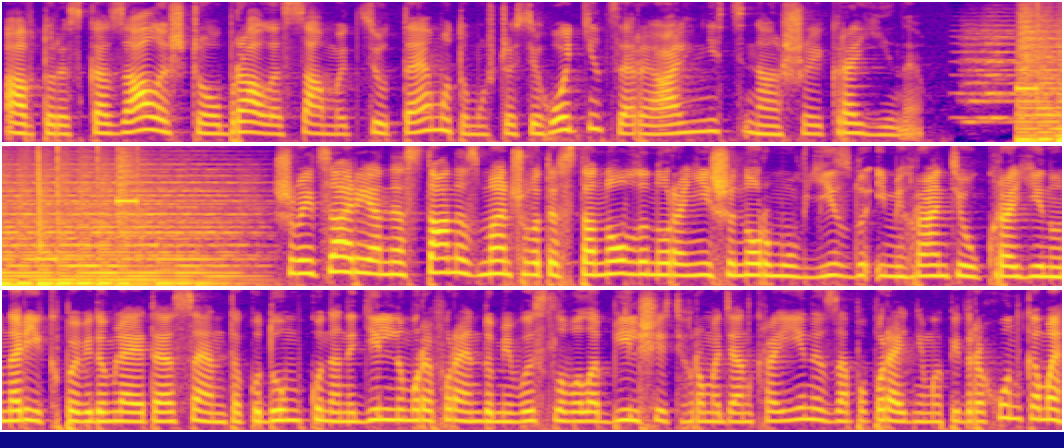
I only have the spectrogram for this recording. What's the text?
Автори сказали, що обрали саме цю тему, тому що сьогодні це реальність нашої країни. Швейцарія не стане зменшувати встановлену раніше норму в'їзду іммігрантів в країну на рік. Повідомляє ТСН. Таку думку на недільному референдумі висловила більшість громадян країни за попередніми підрахунками.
